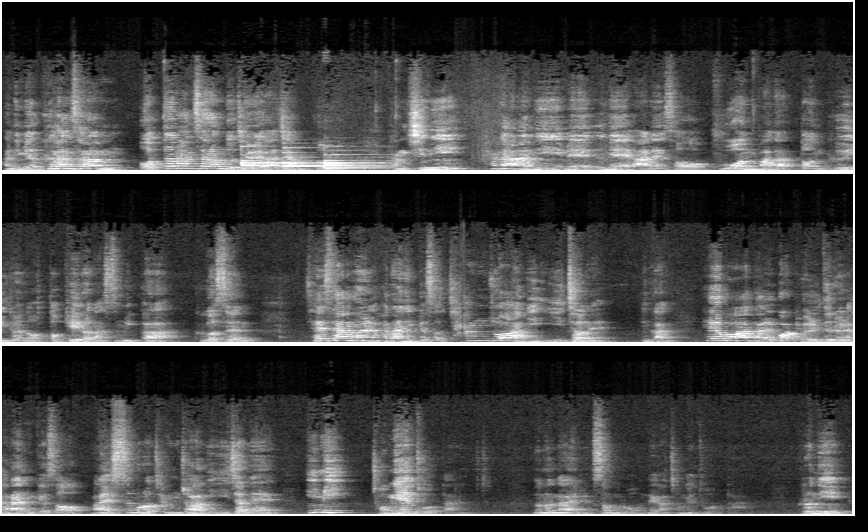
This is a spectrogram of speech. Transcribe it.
아니면 그 한 사람 어떤 한 사람도 제외하지 않고 당신이 하나님의 은혜 안에서 구원받았던 그 일은 어떻게 일어났습니까? 그것은 세상을 하나님께서 창조하기 이전에 그러니까 해와 달과 별들을 하나님께서 말씀으로 창조하기 이전에 이미 정해 두었다는. 너는 나의 백성으로 내가 정해 두었다. 그러니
